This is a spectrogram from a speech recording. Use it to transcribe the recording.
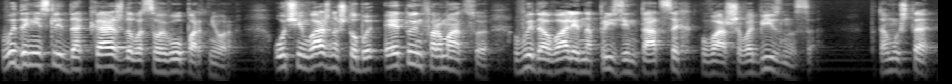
вы донесли до каждого своего партнера. Очень важно, чтобы эту информацию вы давали на презентациях вашего бизнеса. Потому что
